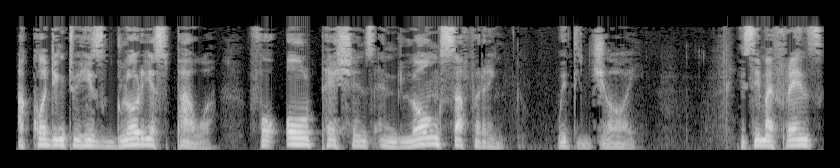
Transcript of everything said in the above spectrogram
according to his glorious power for all patience and long suffering with joy. You see, my friends,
